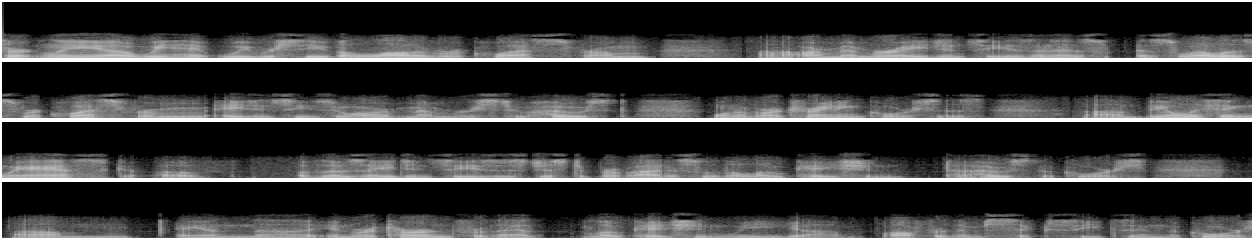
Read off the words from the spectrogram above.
certainly uh, we ha- we receive a lot of requests from our member agencies, and as as well as requests from agencies who aren't members to host one of our training courses. Um, the only thing we ask of of those agencies is just to provide us with a location to host the course. Um, and uh, in return for that location, we uh, offer them six seats in the course.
